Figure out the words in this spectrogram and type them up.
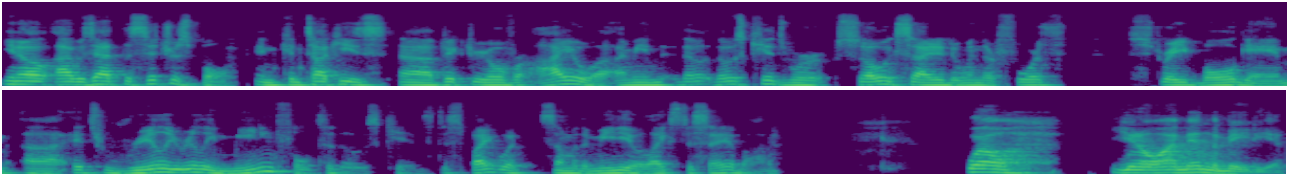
you know, I was at the Citrus Bowl in Kentucky's uh, victory over Iowa. I mean, th- those kids were so excited to win their fourth straight bowl game. Uh, it's really, really meaningful to those kids, despite what some of the media likes to say about them. Well, you know, I'm in the media,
